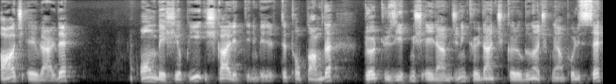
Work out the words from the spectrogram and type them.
ağaç evlerde 15 yapıyı işgal ettiğini belirtti. Toplamda 470 eylemcinin köyden çıkarıldığını açıklayan polis ise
